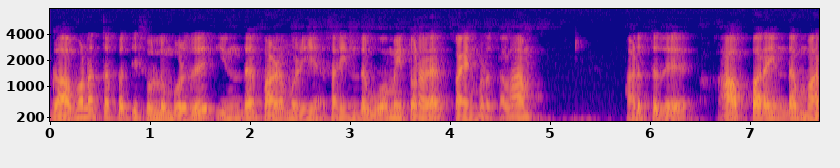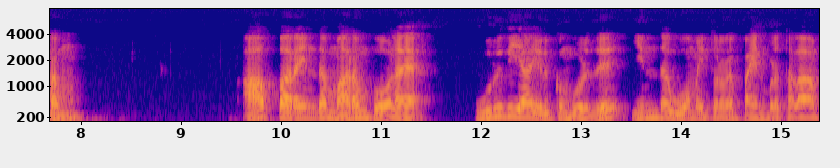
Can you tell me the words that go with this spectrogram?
கவனத்தை பற்றி சொல்லும் பொழுது இந்த பழமொழியை சாரி இந்த ஓமை தொடரை பயன்படுத்தலாம். அடுத்தது ஆப்பறைந்த மரம் ஆப்பறைந்த மரம் போல உறுதியாக இருக்கும் பொழுது இந்த ஓமை தொடரை பயன்படுத்தலாம்.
